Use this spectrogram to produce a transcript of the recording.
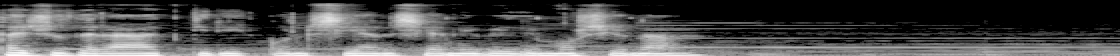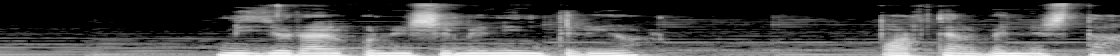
t'ajudarà a adquirir consciència a nivell emocional. Millorar el coneixement interior porta al benestar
